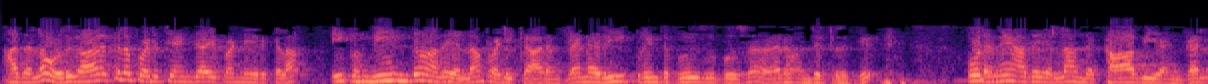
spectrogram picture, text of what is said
அதெல்லாம் ஒரு காலத்துல படிச்சு என்ஜாய் பண்ணி இருக்கலாம் இப்ப மீண்டும் அதையெல்லாம் படிக்க ஆரம்பிக்கலாம் ஏன்னா ரீபிரிண்ட் புதுசு புதுசா வேற வந்துட்டு இருக்கு உடனே அதையெல்லாம் அந்த காவியங்கள்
